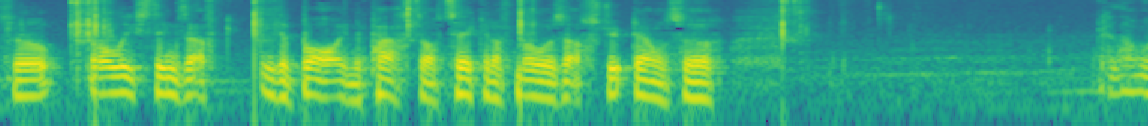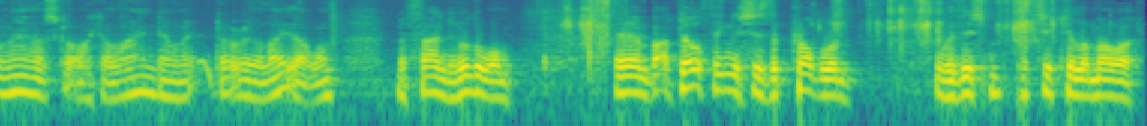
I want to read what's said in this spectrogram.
so all these things that I've either bought in the past or taken off mowers that I've stripped down so Look at that one there, that's got like a line down it. Don't really like that one. I found another one. Um, but I don't think this is the problem with this particular mower.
